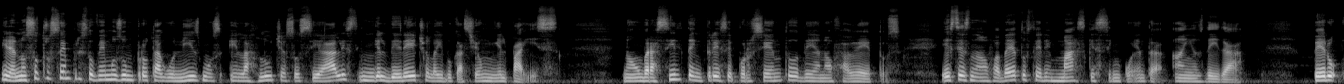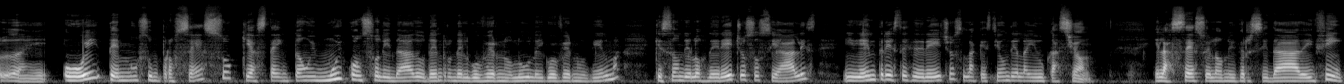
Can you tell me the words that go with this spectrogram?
Mira, nosotros siempre tuvimos un protagonismo en las luchas sociales, en el derecho a la educación en el país. No, Brasil tem 13% de analfabetos. Esses analfabetos têm mais que 50 anos de idade. Pero eh, hoje temos um processo que até então é muito consolidado dentro do governo Lula e governo Dilma, que são de los direitos sociais e entre esses direitos a questão da educação, o acesso à universidade, enfim,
